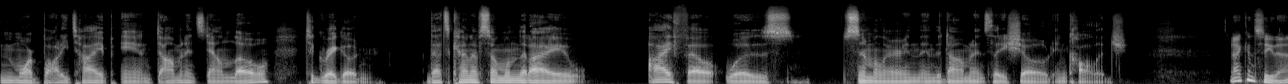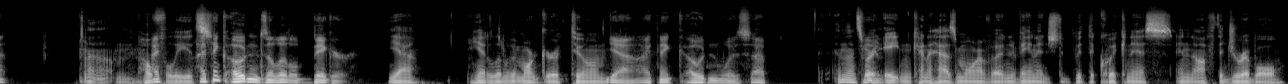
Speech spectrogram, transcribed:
more body type and dominance down low to Greg Oden. That's kind of someone that I I felt was similar in, in the dominance that he showed in college. I can see that. Um, hopefully, it's I think Oden's a little bigger. yeah, He had a little bit more girth to him. Yeah, I think Oden was up. And that's where. Ayton kind of has more of an advantage with the quickness and off the dribble,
